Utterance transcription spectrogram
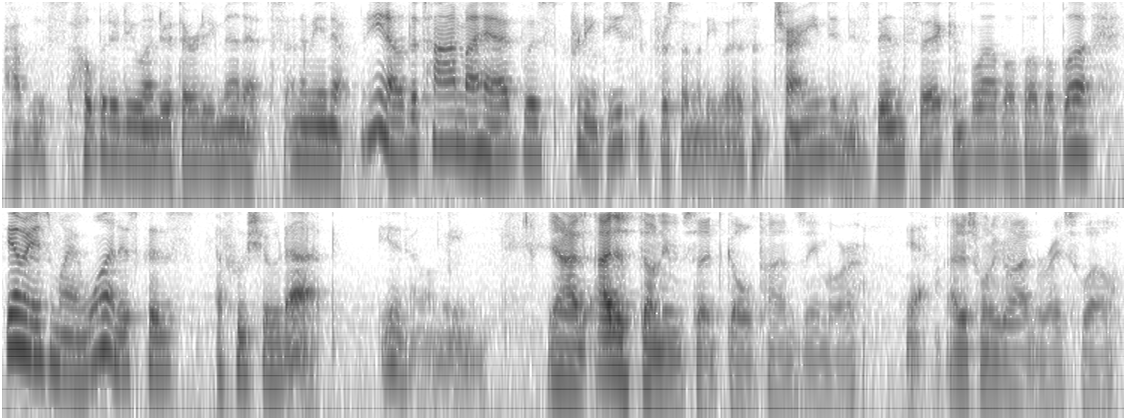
I was hoping to do under 30 minutes. And I mean, you know, the time I had was pretty decent for somebody who wasn't trained and who's been sick and blah, blah, blah, blah, blah. The only reason why I won is because of who showed up. You know, I mean, yeah, I, I just don't even set goal times anymore. yeah. I just want to go out and race well.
